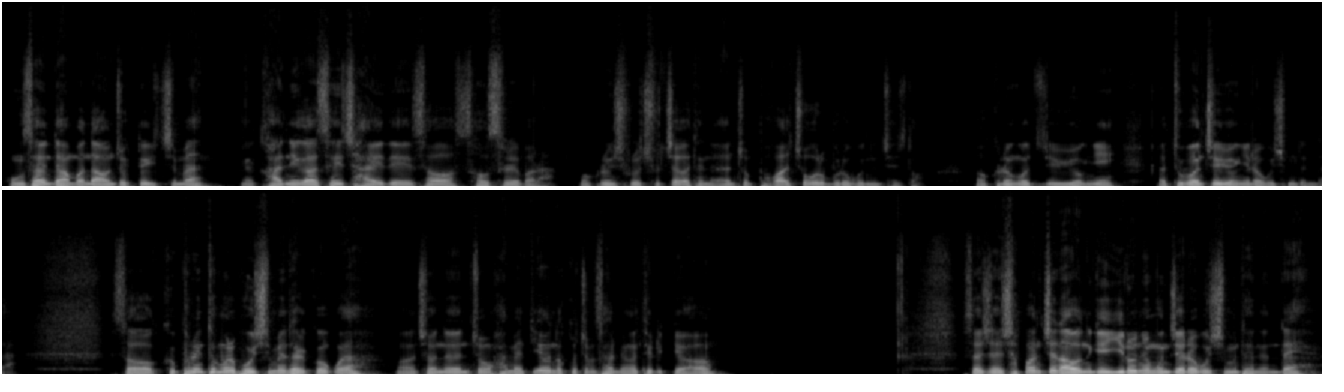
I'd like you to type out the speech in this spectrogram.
공사인도 한번 나온 적도 있지만 간이가세의 자에 대해서 서술해봐라. 뭐 그런 식으로 출제가 되는 좀 포괄적으로 물어보는 제도. 어, 그런 것 유형이 두 번째 유형이라고 보시면 된다. 그래서 그 프린트물 보시면 될 거고요. 어, 저는 좀 화면 띄워놓고 좀 설명을 드릴게요. 그래서 이제 첫 번째 나오는 게 이론형 문제라고 보시면 되는데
